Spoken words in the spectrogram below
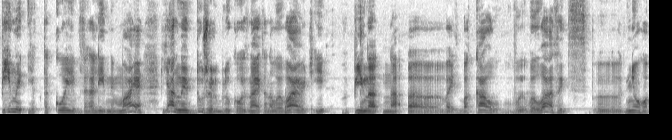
піни як такої взагалі немає. Я не дуже люблю, коли, знаєте, наливають і піна на е, весь бокал вилазить, з е, нього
